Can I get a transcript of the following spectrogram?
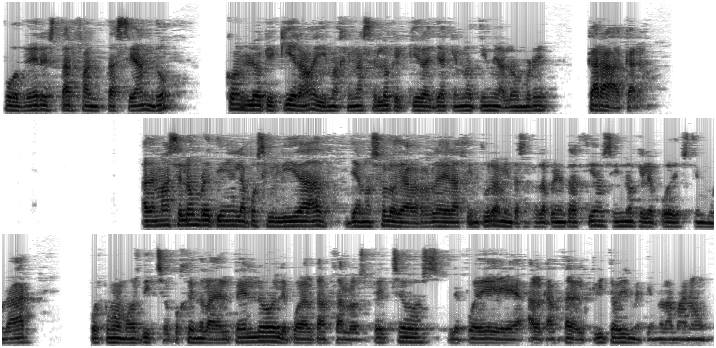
poder estar fantaseando con lo que quiera e imaginarse lo que quiera, ya que no tiene al hombre cara a cara. Además, el hombre tiene la posibilidad ya no solo de agarrarle la cintura mientras hace la penetración, sino que le puede estimular pues como hemos dicho, cogiéndola del pelo, le puede alcanzar los pechos, le puede alcanzar el clítoris metiendo la mano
